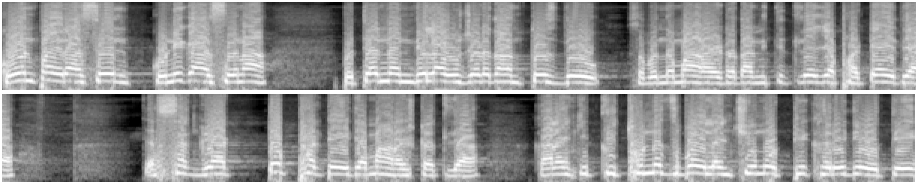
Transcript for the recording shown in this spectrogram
कोण पायरा असेल कोणी का असे ना. पण त्या नंदीला उजेडत आणतोच देव. संबंध महाराष्ट्रात आणि तिथल्या ज्या फाट्या आहेत त्या त्या सगळ्या टप फाट्या आहेत त्या महाराष्ट्रातल्या. कारण की तिथूनच बैलांची मोठी खरेदी होते.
